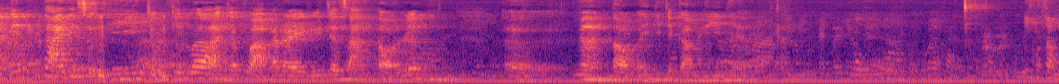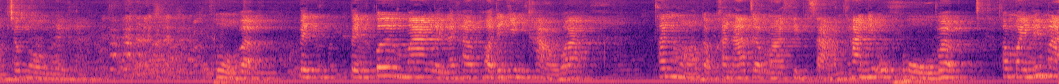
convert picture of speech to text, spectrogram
มนิดท้ายที่สุดนี้จุ๋มคิดว่าจะฝากอะไรหรือจะสานต่อเรื่อง งานต่อไหมกิจกรรมนี้เนี่ยอีกสองชั่วโมงเลยค่ะโอ้โหแบบเป็นเป็นปลื้มมากเลยนะคะ พอได้ยินข่าวว่า ท่านหมอกับคณะจะมาสิบสามท่านนี่โอ้โหแบบทำไมไม่มา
